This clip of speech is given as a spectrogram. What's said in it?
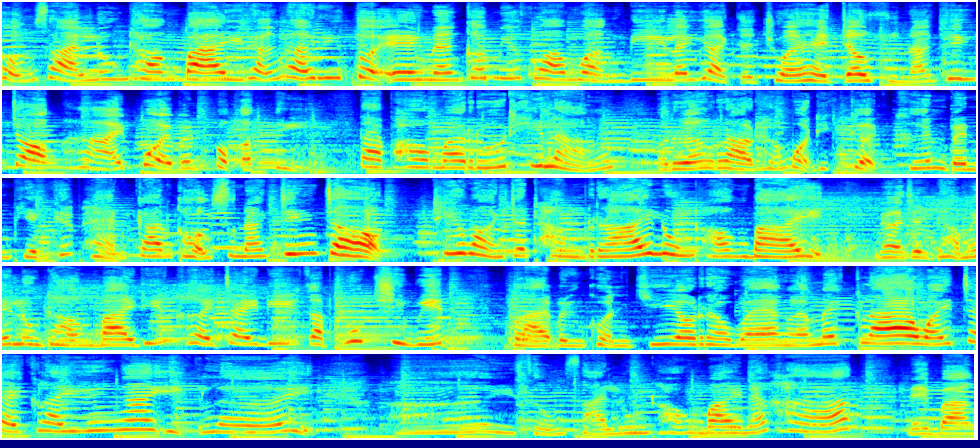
สงสารลุงทองใบ ทั้งทที่ตัวเองนั้นก็มีความหวังดีและอยากจะช่วยให้เจ้าสุนัขจิ้งจอกหายป่วยเป็นปกติ แต่พอมารู้ทีหลัง เรื่องราวทั้งหมดที่เกิดขึ้นเป็นเพียงแค่แผนการของสุนัขจิ้งจอก ที่หวังจะทำร้ายลุงทองใบน่าจึงทำให้ลุงทองใบที่เคยใจดีกับทุกชีวิต กลายเป็นคนขี้ระแวงและไม่กล้าไว้ใจใครง่าย ๆ อีกเลยเฮ้ ย สงสารลุงทองใบนะคะ ในบาง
